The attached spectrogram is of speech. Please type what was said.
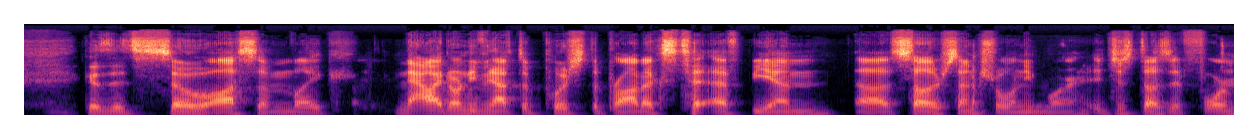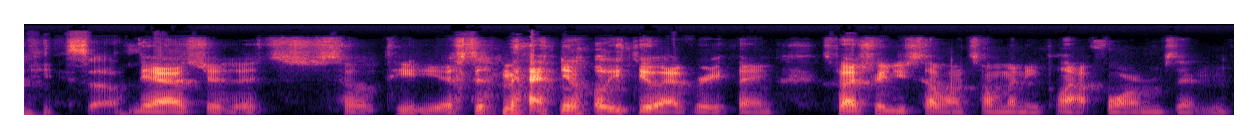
because it's so awesome. Like now, I don't even have to push the products to FBM uh, Seller Central anymore. It just does it for me. So yeah, it's just it's so tedious to manually do everything, especially when you sell on so many platforms and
